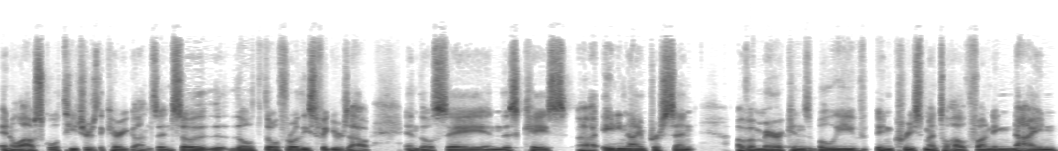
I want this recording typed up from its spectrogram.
and allow school teachers to carry guns. And so they'll, they'll throw these figures out and they'll say, in this case, uh, 89% of Americans believe increased mental health funding, nine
